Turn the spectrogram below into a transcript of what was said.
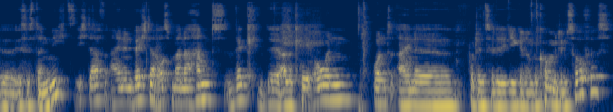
äh, ist es dann nichts. Ich darf einen Wächter aus meiner Hand weg, äh, also Kay Owen und eine potenzielle Jägerin bekommen mit dem Sophis.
